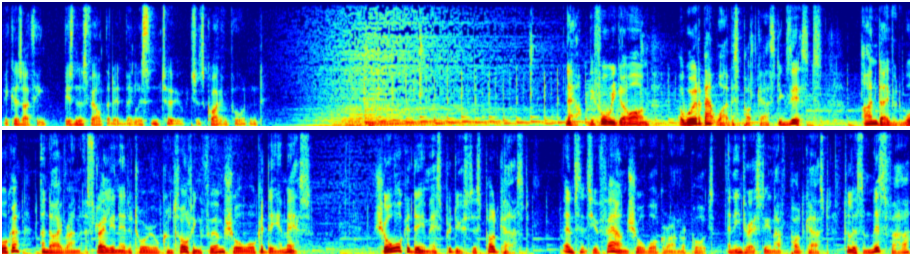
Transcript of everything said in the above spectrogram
because I think business felt that it had been listened to, which is quite important. Now, before we go on, a word about why this podcast exists. I'm David Walker, and I run Australian editorial consulting firm Shorewalker DMS. Shorewalker DMS produced this podcast, and since you've found Shorewalker on Reports an interesting enough podcast to listen this far,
